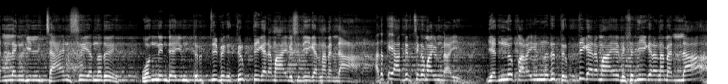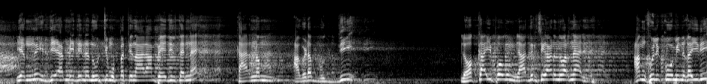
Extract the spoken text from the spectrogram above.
അല്ലെങ്കിൽ ചാൻസ് എന്നത് ഒന്നിന്റെയും തൃപ്തി തൃപ്തികരമായ വിശദീകരണമല്ല. അതൊക്കെ യാദൃച്ഛികമായി ഉണ്ടായി. എന്ന് പറയുന്നത് തൃപ്തികരമായ വിശദീകരണമല്ല എന്ന് ഇദ്ദേഹം ഇതിന്റെ നൂറ്റി മുപ്പത്തിനാലാം പേജിൽ തന്നെ കാരണം അവിടെ ബുദ്ധി ലോക്കായി പോകും യാദൃച്ഛികാണെന്ന് പറഞ്ഞാൽ. അംഹുലിക്കൂമിൻ കൈരി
